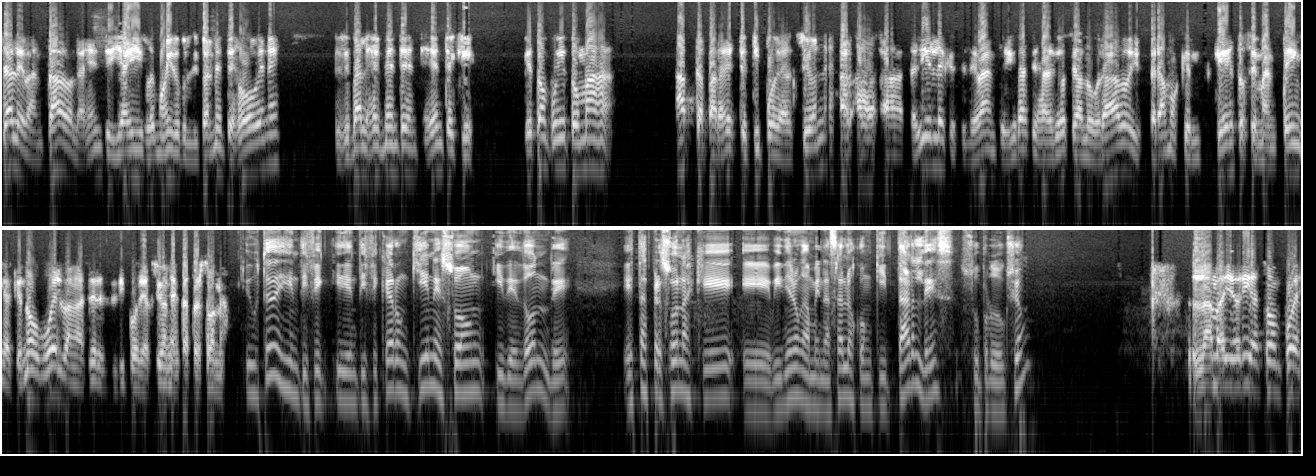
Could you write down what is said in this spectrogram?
se ha levantado la gente y ahí hemos ido principalmente jóvenes, principalmente gente que, que está un poquito más apta para este tipo de acciones, a, pedirle que se levante y gracias a Dios se ha logrado y esperamos que, que, esto se mantenga, que no vuelvan a hacer este tipo de acciones estas personas. ¿Y ustedes identificaron quiénes son y de dónde estas personas que eh, vinieron a amenazarlos con quitarles su producción? La mayoría son, pues,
